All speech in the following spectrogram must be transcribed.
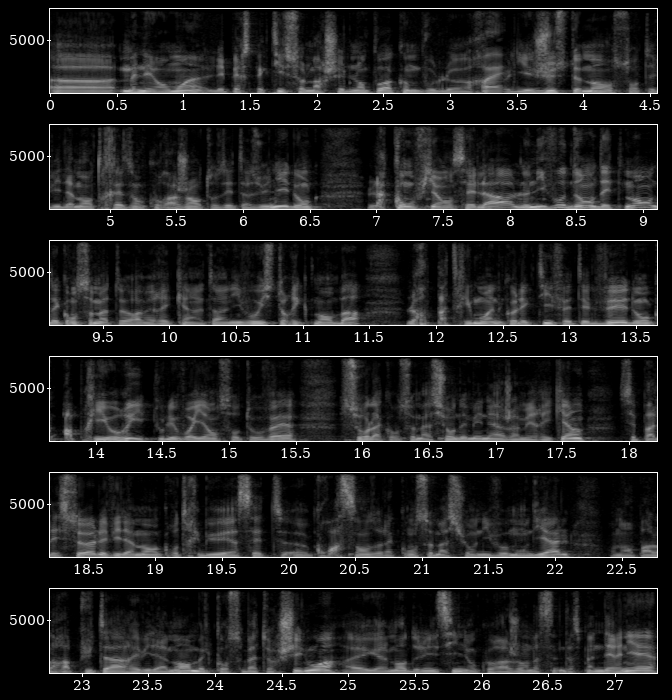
Euh, mais néanmoins, les perspectives sur le marché de l'emploi, comme vous le rappeliez justement, sont évidemment très encourageantes aux États-Unis. Donc, la confiance est là. Le niveau d'endettement des consommateurs américains est à un niveau historiquement bas. Leur patrimoine collectif est élevé. Donc, a priori, tous les voyants sont ouverts sur la consommation des ménages américains. C'est pas les seuls, évidemment, à contribuer à cette euh, croissance de la consommation au niveau mondial. On en parlera plus tard, évidemment. Mais le consommateur chinois a également donné des signes encourageants la, semaine dernière,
